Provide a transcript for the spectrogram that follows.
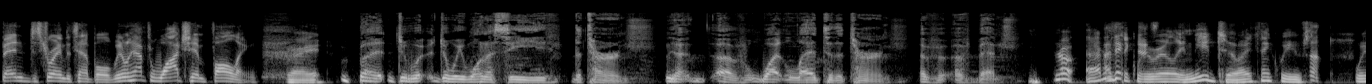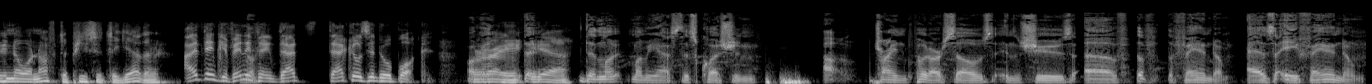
Ben destroying the temple. We don't have to watch him falling. Right. But do we, do we want to see the turn of what led to the turn of of Ben? No, I don't think think, we really need to. I think we've we know enough to piece it together. I think if anything, that that goes into a book. Right, Then, yeah. Then let, let me ask this question. Uh, try and put ourselves in the shoes of the, the fandom. As a fandom,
